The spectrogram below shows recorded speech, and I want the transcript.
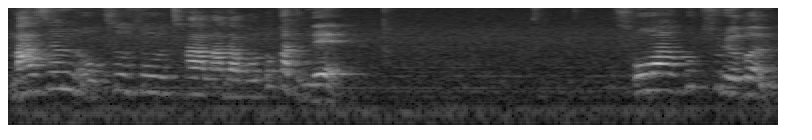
맛은 옥수수 차 맛하고 똑같은데 소화 흡수력은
